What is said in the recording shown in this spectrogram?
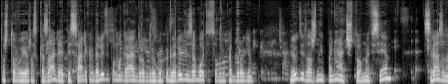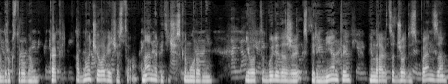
то, что вы рассказали, описали, когда люди помогают друг другу, когда люди заботятся друг о друге. Люди должны понять, что мы все связаны друг с другом, как одно человечество на энергетическом уровне. И вот были даже эксперименты. Мне нравится Джо Диспенза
